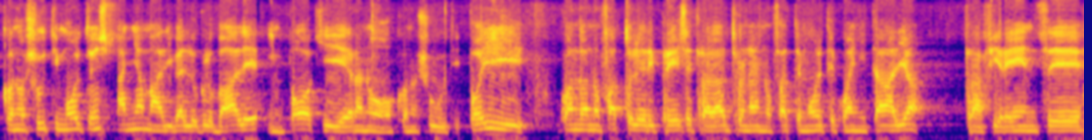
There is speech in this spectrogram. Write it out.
conosciuti molto in Spagna ma a livello globale in pochi erano conosciuti. Poi quando hanno fatto le riprese, tra l'altro ne hanno fatte molte qua in Italia, tra Firenze,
